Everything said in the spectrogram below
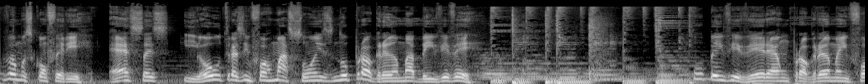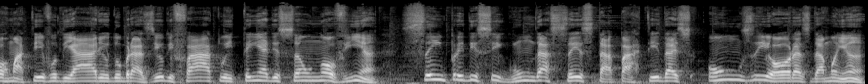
Vamos conferir essas e outras informações no programa Bem Viver. Bem Viver é um programa informativo diário do Brasil de Fato e tem edição novinha, sempre de segunda a sexta, a partir das 11 horas da manhã.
